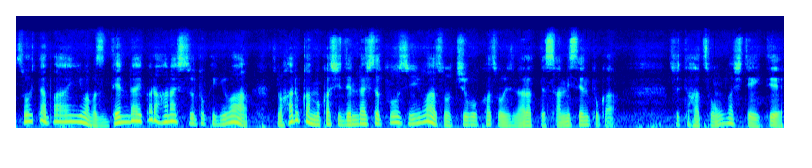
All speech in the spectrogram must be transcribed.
そういった場合には、まず伝来から話するときには、その遥か昔伝来した当時には、その中国発音に習って三味線とか、そういった発音がしていて、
